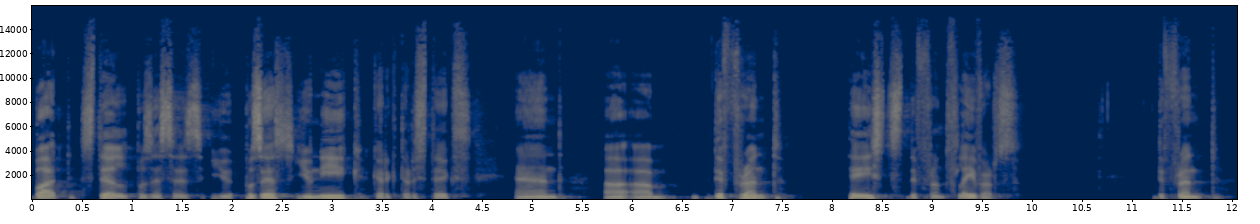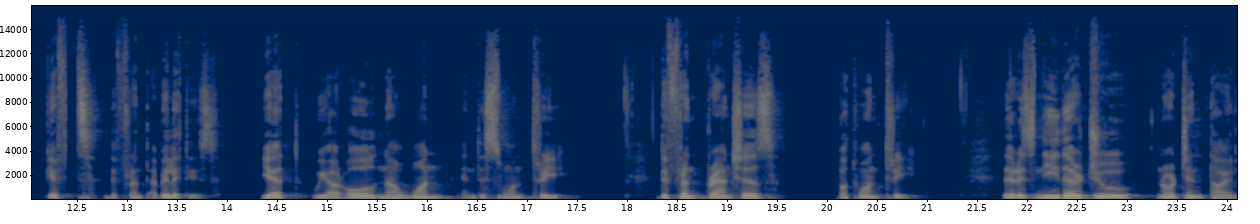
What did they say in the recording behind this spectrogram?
but still possesses possess unique characteristics and uh, um, different tastes, different flavors, different gifts, different abilities. Yet we are all now one in this one tree. Different branches, but one tree. There is neither Jew nor Gentile,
